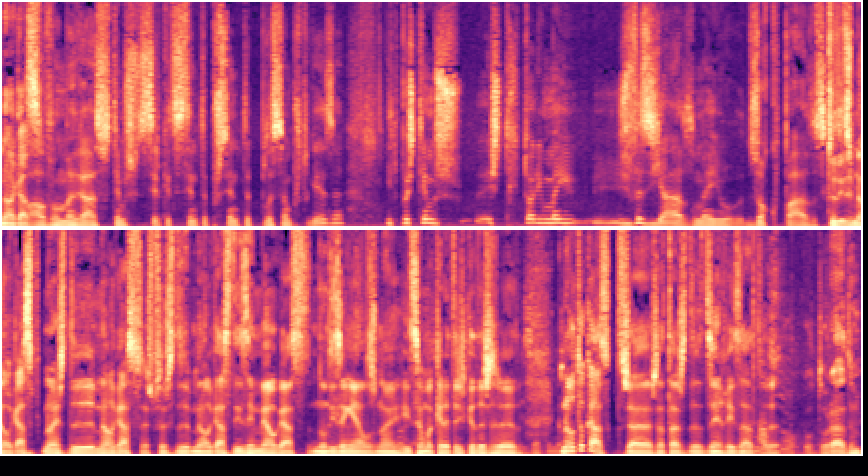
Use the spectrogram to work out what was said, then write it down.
Melgaço. Alvo, Magaço, temos cerca de 60% da população portuguesa e depois temos este território meio esvaziado, meio desocupado. Tu dizes Melgaço porque não és de Melgaço. As pessoas de Melgaço dizem Melgaço, não dizem eles, não é? Isso é uma característica das. eh, Que não é o teu caso, que tu já, já estás de- desenraizado. Sou aculturado.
